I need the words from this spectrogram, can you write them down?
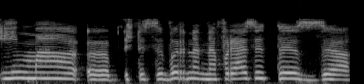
има, е, ще се върна на фразата за,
